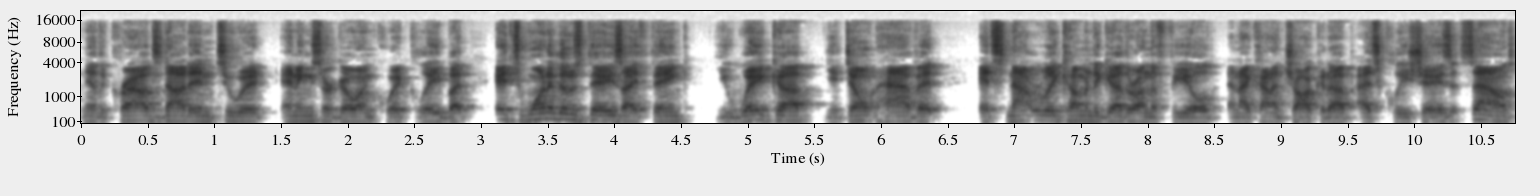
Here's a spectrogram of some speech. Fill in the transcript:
You know, the crowd's not into it. Innings are going quickly, but it's one of those days. I think you wake up, you don't have it. It's not really coming together on the field, and I kind of chalk it up as cliche as it sounds.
